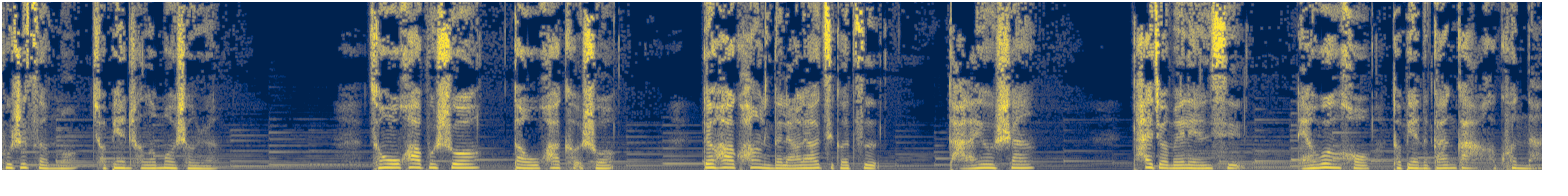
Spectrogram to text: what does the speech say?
不知怎么就变成了陌生人。从无话不说到无话可说，对话框里的寥寥几个字，打了又删。太久没联系，连问候都变得尴尬和困难。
